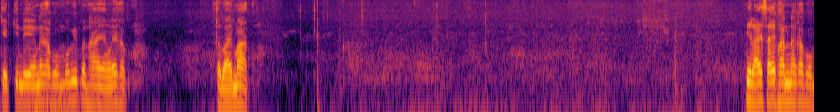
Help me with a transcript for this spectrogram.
เก็บกินเองนะครับ ผมไม่มีปัญหาอย่างไรครับ สบายมากมีหลายสายพันธุ์นะครับผม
